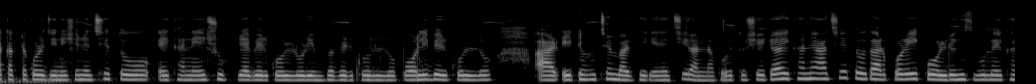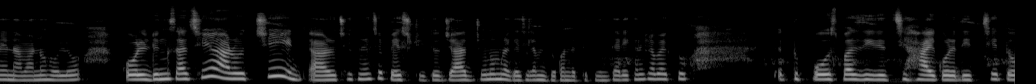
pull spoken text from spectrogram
এক একটা করে জিনিস এনেছে। তো এখানে সুপ্রিয়া বের করল, রিম্পা বের করল, পলি বের করল আর এটা হচ্ছে আমি বাড়ি থেকে এনেছি রান্না করে। তো সেটা এখানে আছে। তো তারপরে এই কোল্ড ড্রিঙ্কসগুলো এখানে নামানো হলো। কোল্ড ড্রিঙ্কস আছে আর হচ্ছে আর হচ্ছে এখানে হচ্ছে পেস্ট্রি তো যার জন্য আমরা গেছিলাম দোকানটাতে কিনতে। আর এখানে সবাই একটু একটু পোস্ট পাস দিয়ে দিচ্ছে হাই করে দিচ্ছে। তো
